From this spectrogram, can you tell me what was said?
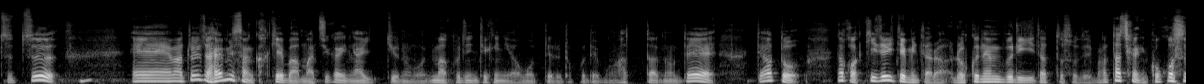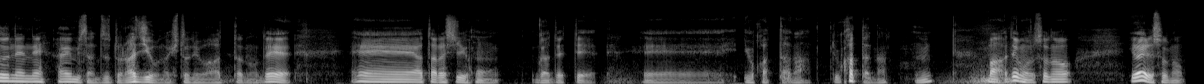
つつ、えー、まあ、とりあえず早水さん書けば間違いないっていうのも、まあ、個人的には思ってるとこでもあったのでであとなんか気づいてみたら6年ぶりだったそうで、まあ、確かにここ数年ね早水さんずっとラジオの人ではあったので、えー、新しい本が出て、えー、よかったなよかったなん？まあでもそのいわゆるその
